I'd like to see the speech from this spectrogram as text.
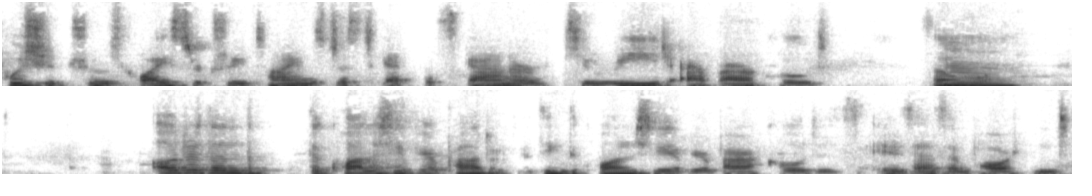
push it through twice or three times just to get the scanner to read our barcode. So, mm. other than the, the quality of your product, I think the quality of your barcode is, is as important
